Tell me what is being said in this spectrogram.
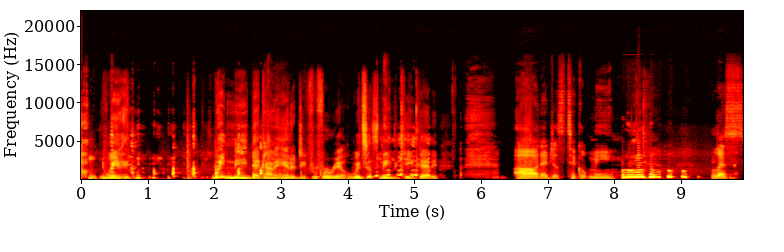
we we need that kind of energy for for real. We just need to keep that. in- Oh, that just tickled me. Let's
